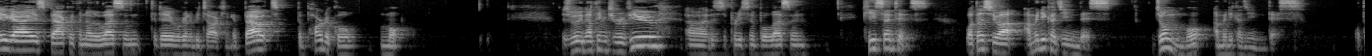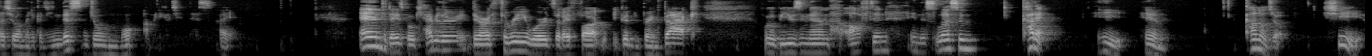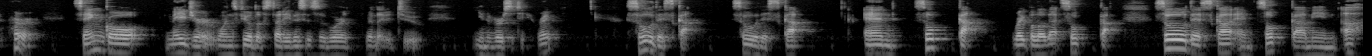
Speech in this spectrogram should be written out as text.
Hey guys, back with another lesson. Today we're going to be talking about the particle mo. There's really nothing to review. Uh, this is a pretty simple lesson. Key sentence. 私はアメリカ人です。ジョンもアメリカ人です。私はアメリカ人です。ジョンもアメリカ人です。はい。And today's vocabulary, there are three words that I thought would be good to bring back. We'll be using them often in this lesson. 彼 he, him 彼女 she, her 専攻 major, one's field of study. This is a word related to university, right? そうですかそうですか and そっか right below that そっかそうですか and そっか mean ah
